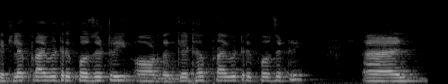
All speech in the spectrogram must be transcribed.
gitlab private repository or the github private repository. And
